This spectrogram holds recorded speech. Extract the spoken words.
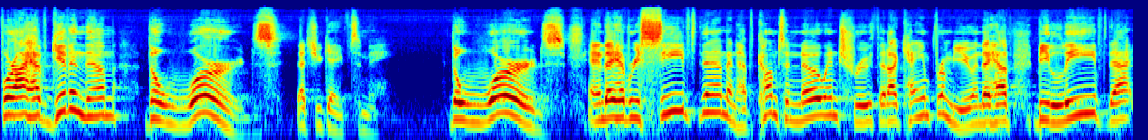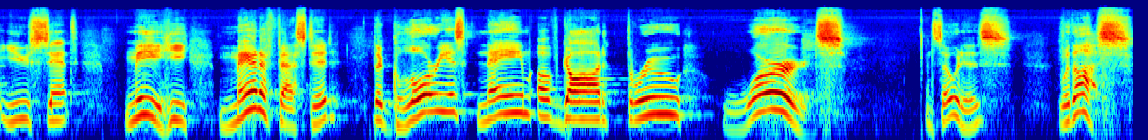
For I have given them the words that you gave to me the words, and they have received them and have come to know in truth that I came from you, and they have believed that you sent me. He manifested the glorious name of God through words. And so it is with us.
